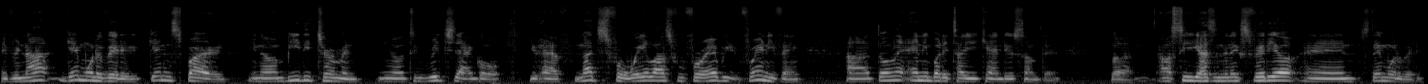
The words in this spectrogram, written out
if you're not, get motivated, get inspired, you know, and be determined, you know, to reach that goal you have. Not just for weight loss, for, for every for anything. Uh, don't let anybody tell you you can't do something. But I'll see you guys in the next video and stay motivated.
